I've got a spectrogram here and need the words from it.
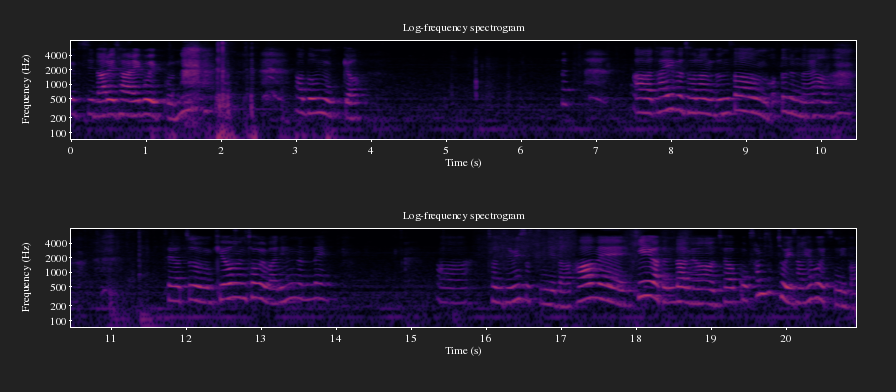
역시 나를 잘 알고 있군. 아, 너무 웃겨. 아, 다이브 저랑 눈싸움 어떠셨나요? 제가 좀 귀여운 척을 많이 했는데, 아, 전 재밌었습니다. 다음에 기회가 된다면 제가 꼭 30초 이상 해보겠습니다.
